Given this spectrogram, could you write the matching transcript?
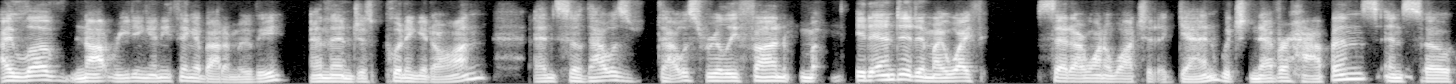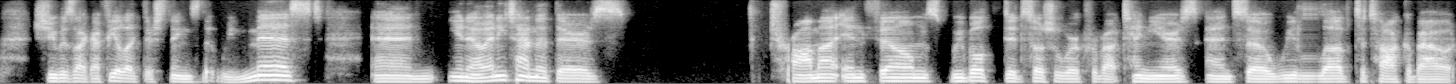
I love not reading anything about a movie and then just putting it on. And so that was that was really fun. It ended and my wife said I want to watch it again, which never happens. And so she was like I feel like there's things that we missed and you know anytime that there's trauma in films, we both did social work for about 10 years and so we love to talk about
